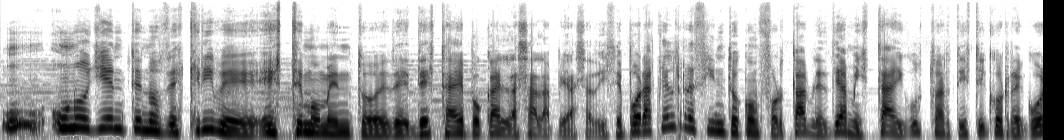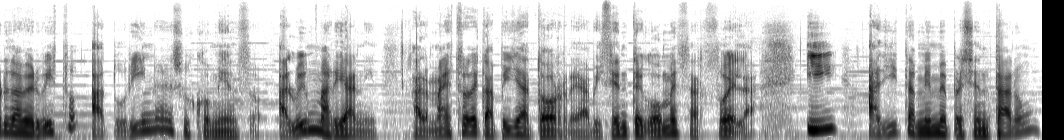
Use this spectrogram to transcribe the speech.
un, un oyente nos describe este momento de, de esta época en la sala Piazza. Dice, por aquel recinto confortable de amistad y gusto artístico recuerdo haber visto a Turina en sus comienzos, a Luis Mariani, al maestro de capilla Torre, a Vicente Gómez Zarzuela y allí también me presentaron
